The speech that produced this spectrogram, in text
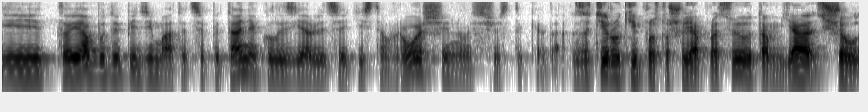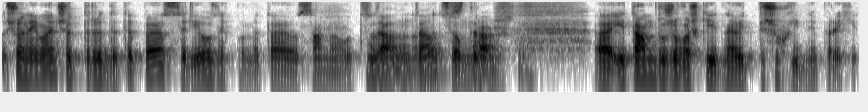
і то я буду підіймати це питання, коли з'являться якісь там гроші, ну щось таке. Да. За ті роки, просто що я працюю, там я що, щонайменше три ДТП серйозних пам'ятаю саме от Да, на, ну, там на цьому. страшно. Е, І там дуже важкий навіть пішохідний перехід.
